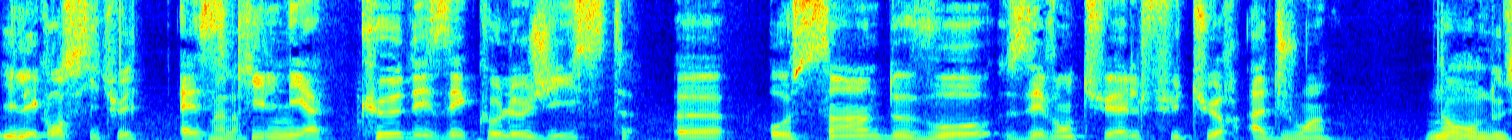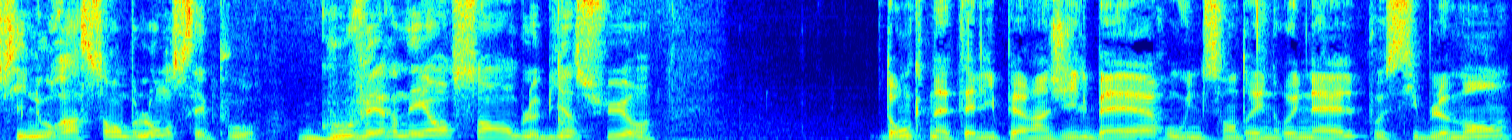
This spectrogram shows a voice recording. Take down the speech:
Il est constitué. Est-ce qu'il n'y a que des écologistes au sein de vos éventuels futurs adjoints? Non, nous, si nous rassemblons, c'est pour gouverner ensemble, bien sûr. Donc Nathalie Perrin-Gilbert ou une Sandrine Runel, possiblement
